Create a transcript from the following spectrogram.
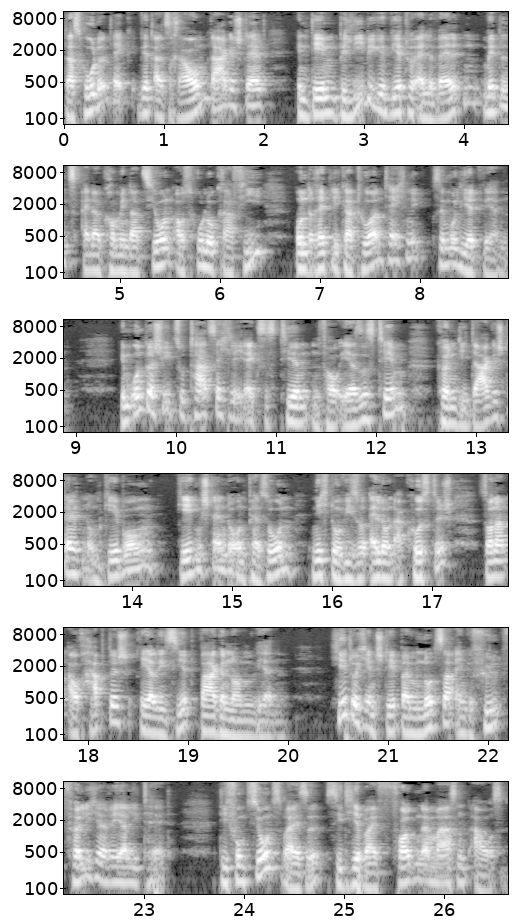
Das Holodeck wird als Raum dargestellt, in dem beliebige virtuelle Welten mittels einer Kombination aus Holographie und Replikatorentechnik simuliert werden. Im Unterschied zu tatsächlich existierenden VR-Systemen können die dargestellten Umgebungen, Gegenstände und Personen nicht nur visuell und akustisch, sondern auch haptisch realisiert wahrgenommen werden. Hierdurch entsteht beim Benutzer ein Gefühl völliger Realität. Die Funktionsweise sieht hierbei folgendermaßen aus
